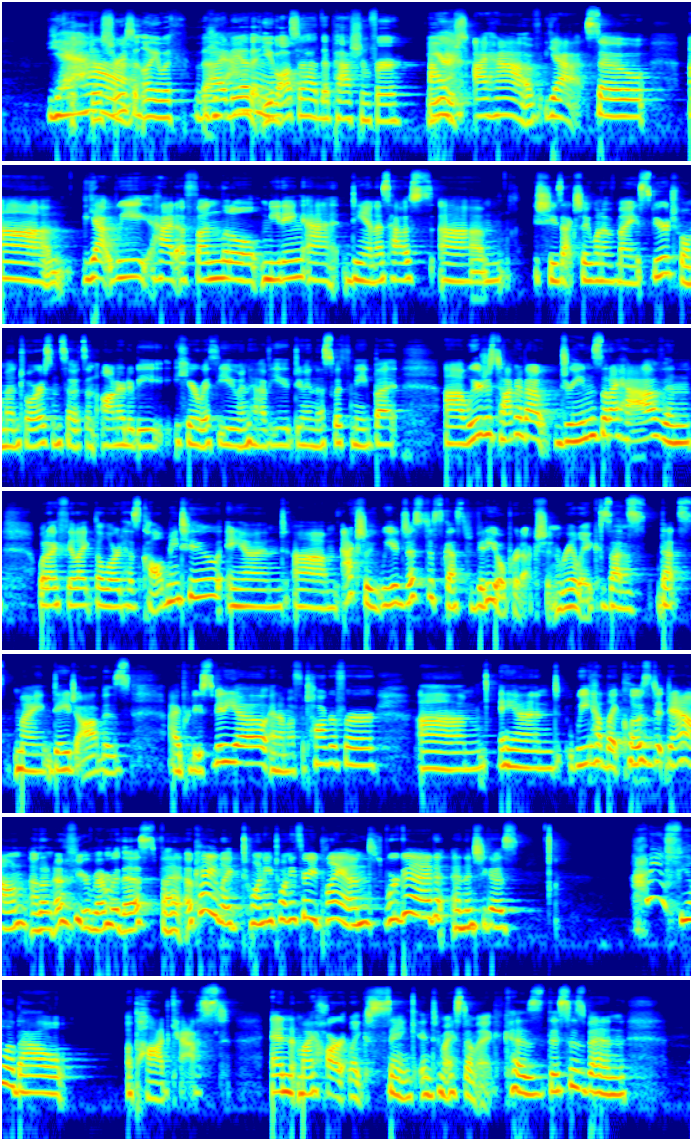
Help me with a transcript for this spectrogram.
yeah. Just recently with the yeah. idea that you've also had the passion for years. I, I have. Yeah. So, um, yeah, we had a fun little meeting at Deanna's house. Um, she's actually one of my spiritual mentors. And so it's an honor to be here with you and have you doing this with me. But uh, we were just talking about dreams that I have and what I feel like the Lord has called me to. And um, actually, we had just discussed video production, really, because that's yeah. that's my day job. Is I produce video and I'm a photographer. Um, and we had like closed it down. I don't know if you remember this, but okay, like 2023 planned, we're good. And then she goes, How do you feel about a podcast? And my heart like sank into my stomach because this has been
